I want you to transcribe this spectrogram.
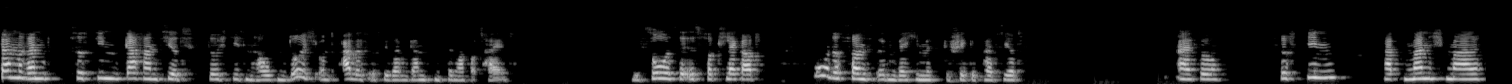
dann rennt Christine garantiert durch diesen Haufen durch und alles ist wieder im ganzen Zimmer verteilt. Die Soße ist verkleckert oder sonst irgendwelche Missgeschicke passiert. Also, Christine hat manchmal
